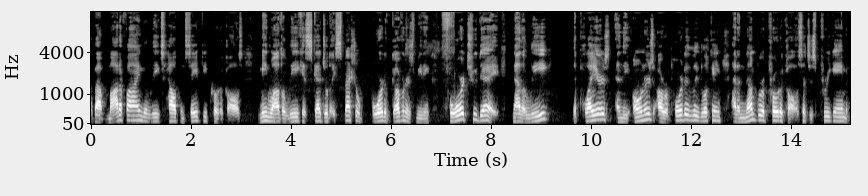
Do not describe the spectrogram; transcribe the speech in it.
about modifying the league's health and safety protocols. Meanwhile, the league has scheduled a special Board of Governors meeting for today. Now, the league the players and the owners are reportedly looking at a number of protocols, such as pregame and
